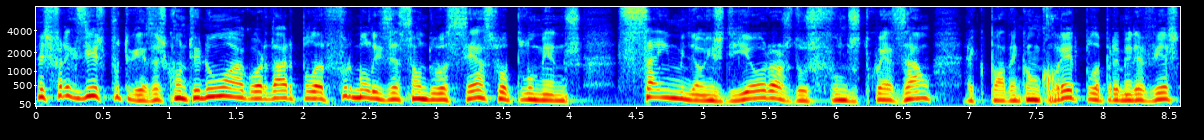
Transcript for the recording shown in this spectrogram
As freguesias portuguesas continuam a aguardar pela formalização do acesso a pelo menos 100 milhões de euros dos fundos de coesão, a que podem concorrer pela primeira vez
